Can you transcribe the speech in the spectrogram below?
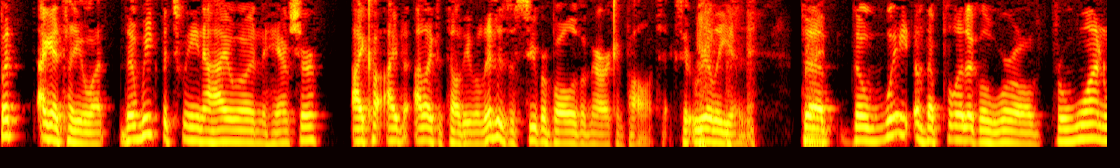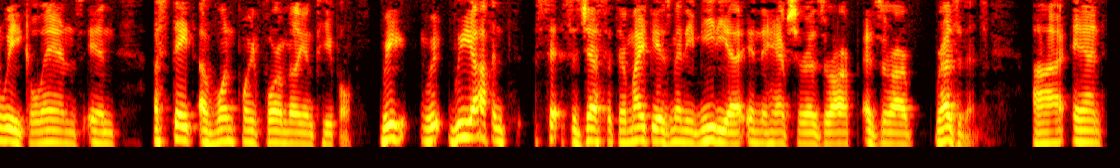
But I got to tell you what, the week between Iowa and New Hampshire, I, call, I, I like to tell people it is a Super Bowl of American politics. It really is. the right. the weight of the political world for one week lands in a state of 1.4 million people. We we, we often suggest that there might be as many media in New Hampshire as there are as there are residents, uh, and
